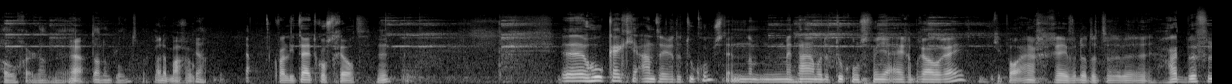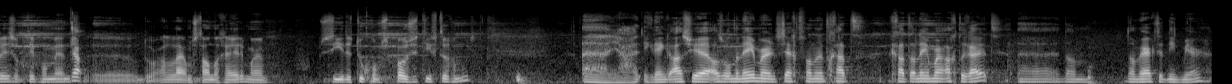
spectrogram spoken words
hoger dan, eh, dan een blond. Maar dat mag ook. Ja. Kwaliteit kost geld. Hè? Eh, hoe kijk je aan tegen de toekomst? En dan met name de toekomst van je eigen brouwerij? Je hebt al aangegeven dat het eh, hard buffelen is op dit moment. Ja. eh, door allerlei omstandigheden. Maar zie je de toekomst positief tegemoet? Ja, ik denk als je als ondernemer zegt van het gaat, gaat alleen maar achteruit, dan, dan werkt het niet meer.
